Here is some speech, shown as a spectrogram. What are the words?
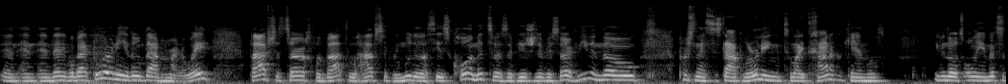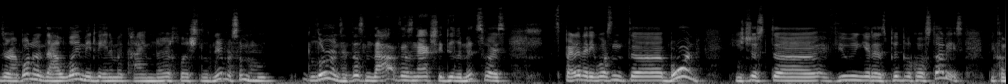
and, and, and then go back to learning and don't dive him right away. Even though a person has to stop learning to light Hanukkah candles, even though it's only a mitzvah derabbanan, someone who learns and doesn't doesn't actually do the mitzvahs, it's better that he wasn't uh, born. He's just uh, viewing it as biblical studies. So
